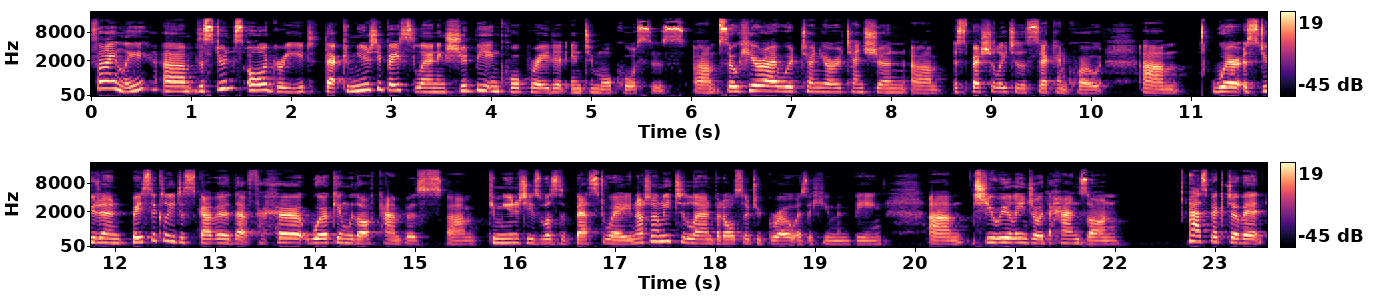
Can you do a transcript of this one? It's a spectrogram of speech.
Finally, um, the students all agreed that community-based learning should be incorporated into more courses. Um, so here I would turn your attention um, especially to the second quote, um, where a student basically discovered that for her, working with off-campus um, communities was the best way, not only to learn, but also to grow as a human being. Um, she really enjoyed the hands-on aspect of it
